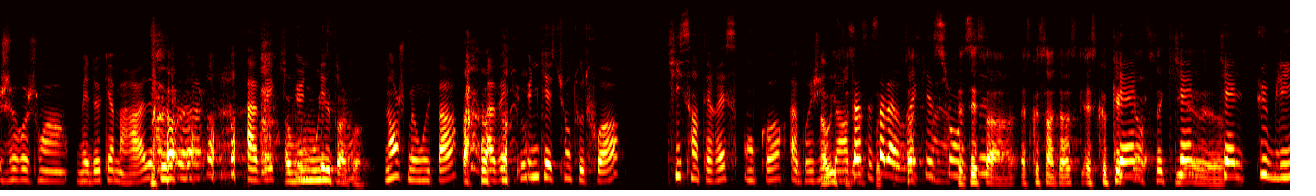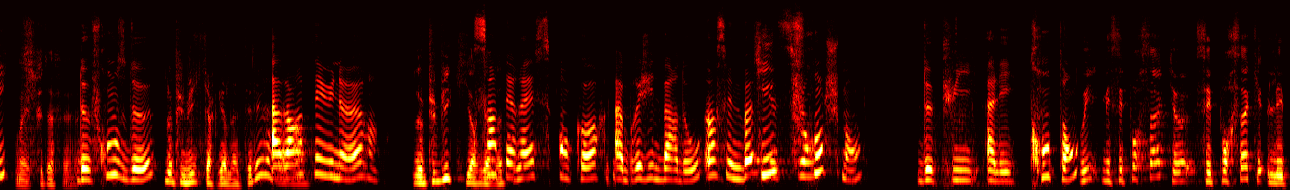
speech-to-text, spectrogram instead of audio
Je rejoins mes deux camarades avec Ah, vous une vous mouillez question. pas, quoi. Non, je me mouille pas. Avec une question toutefois. Qui s'intéresse encore à Brigitte Ah oui, Bardot Ça, c'est ça la vraie Ça, question C'était aussi. ça. hein. Est-ce que ça intéresse Est-ce que quelqu'un quel, sait qui quel- est euh, quel public Oui, tout à fait. de France 2 Le public qui regarde la télé, à normalement. 21h Le public qui regarde la télé. s'intéresse encore à Brigitte Bardot, Non, c'est une bonne qui, question. franchement, depuis, allez, 30 ans, Oui, mais c'est pour ça que c'est pour ça que les,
